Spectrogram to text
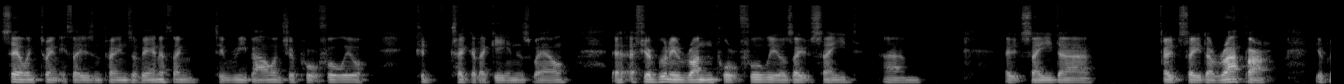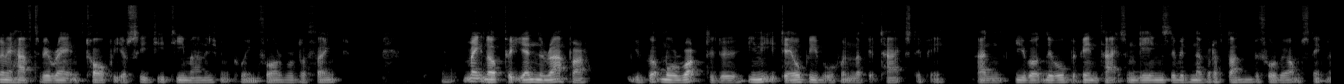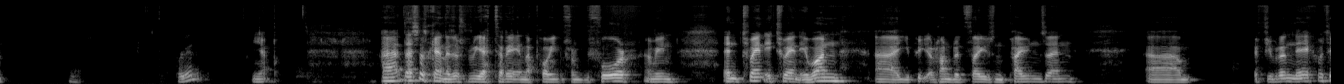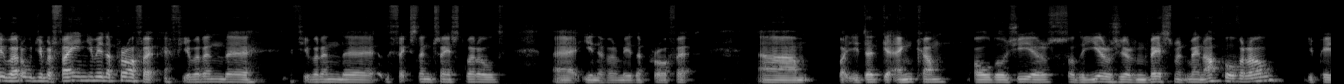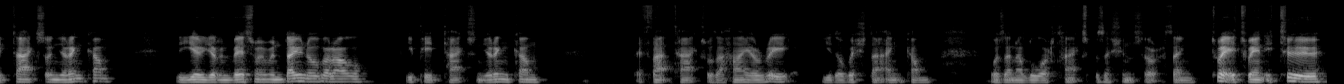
selling £20,000 of anything to rebalance your portfolio could trigger a gain as well if you're going to run portfolios outside um, outside a outside a wrapper, you're going to have to be right on top of your CGT management going forward. I think might not put you in the wrapper. You've got more work to do. You need to tell people when they've got tax to pay, and you will they will be paying tax and gains they would never have done before the autumn statement. Brilliant. Yep. Uh, this is kind of just reiterating a point from before. I mean, in 2021, uh, you put your hundred thousand pounds in. Um, if you were in the equity world, you were fine. You made a profit. If you were in the if you were in the, the fixed interest world, uh, you never made a profit. Um, but you did get income all those years. So the years your investment went up overall, you paid tax on your income. The year your investment went down overall, you paid tax on your income. If that tax was a higher rate, you'd have wished that income was in a lower tax position, sort of thing. 2022,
